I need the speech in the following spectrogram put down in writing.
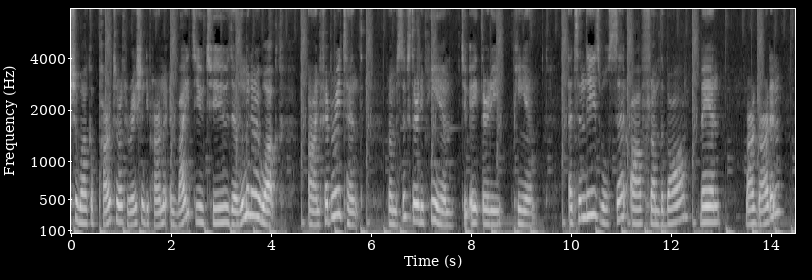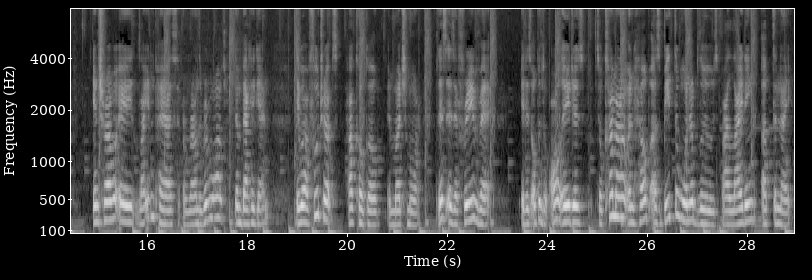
Mishawaka Parks and Recreation Department invites you to the Luminary Walk on February 10th from 6:30 p.m. to 8:30 p.m. Attendees will set off from the Ball Band Bar Garden and travel a lightened path around the Riverwalk and back again. They will have food trucks, hot cocoa, and much more. This is a free event. It is open to all ages, so come out and help us beat the winter blues by lighting up the night.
